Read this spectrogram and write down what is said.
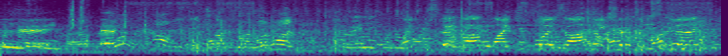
okay, up next. One, one. Wipe your stuff off, wipe your boys off, make sure everybody's good.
